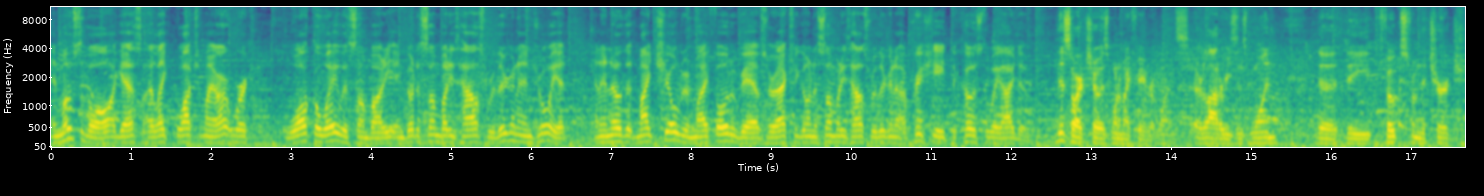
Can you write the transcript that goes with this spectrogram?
And most of all, I guess, I like watching my artwork walk away with somebody and go to somebody's house where they're going to enjoy it. And I know that my children, my photographs, are actually going to somebody's house where they're going to appreciate the coast the way I do. This art show is one of my favorite ones. There are a lot of reasons. One, the, the folks from the church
